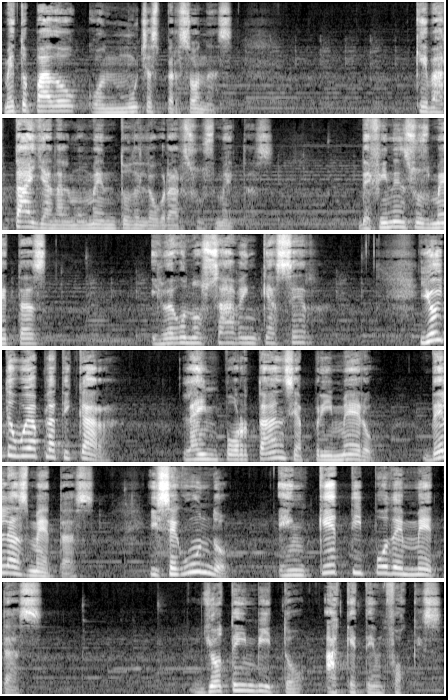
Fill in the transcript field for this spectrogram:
Me he topado con muchas personas que batallan al momento de lograr sus metas. Definen sus metas y luego no saben qué hacer. Y hoy te voy a platicar la importancia primero de las metas y segundo, en qué tipo de metas yo te invito a que te enfoques.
